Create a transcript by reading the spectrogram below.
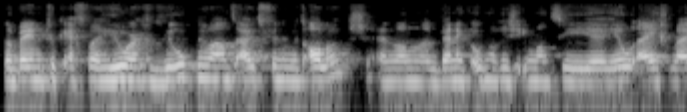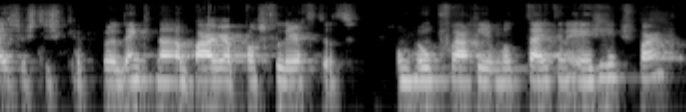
Dan ben je natuurlijk echt wel heel erg het wild nu aan het uitvinden met alles. En dan ben ik ook nog eens iemand die heel eigenwijs is. Dus ik heb denk ik na een paar jaar pas geleerd dat om hulp vragen je wat tijd en energie bespaart.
